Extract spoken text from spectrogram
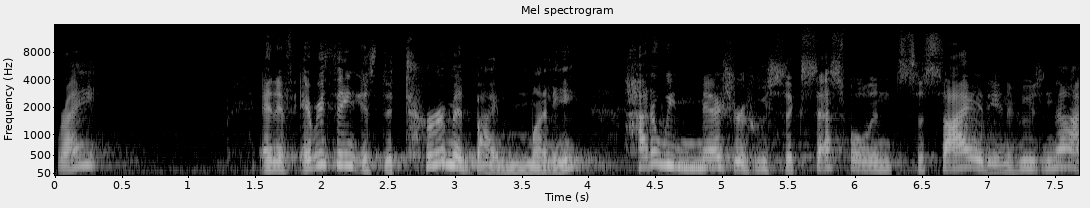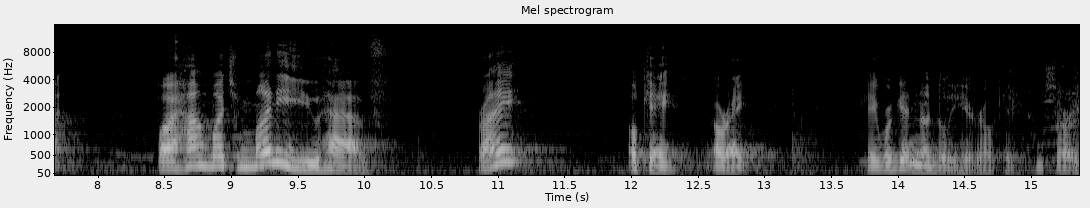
right? And if everything is determined by money, how do we measure who's successful in society and who's not? By how much money you have, right? Okay, all right. Okay, we're getting ugly here. Okay, I'm sorry.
